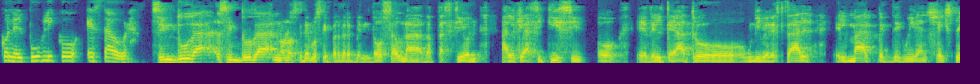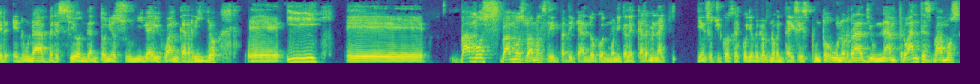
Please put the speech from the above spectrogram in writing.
con el público esta obra. Sin duda, sin duda, no nos tenemos que perder Mendoza, una adaptación al clasiquísimo eh, del teatro universal, el Macbeth de William Shakespeare, en una versión de Antonio Zúñiga y Juan Carrillo. Eh, y eh, Vamos, vamos, vamos a seguir platicando con Mónica de Carmen aquí en chicos del Collar de los 96.1 Radio UNAM, pero antes vamos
